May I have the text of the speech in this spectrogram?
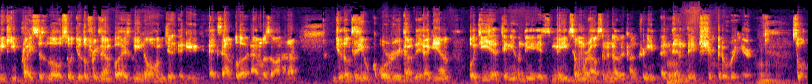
we keep prices low so ਜਦੋਂ for example as we know ਹਮ just example of Amazon ਹੈ ਨਾ ਜਦੋਂ ਤੁਸੀਂ ਆਰਡਰ ਕਰਦੇ ਹੈਗੇ ਆ ਉਹ ਚੀਜ਼ ਇੱਥੇ ਨਹੀਂ ਹੁੰਦੀ ਇਟਸ ਮੇਡ ਸਮਵੇਅਰ ਐਲਸ ਇਨ ਅਨਦਰ ਕੰਟਰੀ ਐਂਡ ਦੈਨ ਦੇ ਸ਼ਿਪ ਇਟ ਓਵਰ ਹੇਅਰ ਸੋ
